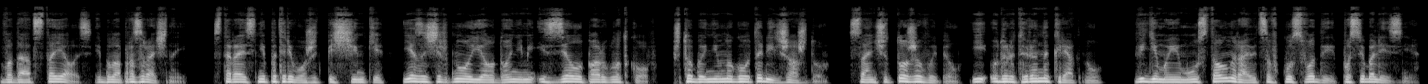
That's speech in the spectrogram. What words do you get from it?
Вода отстоялась и была прозрачной. Стараясь не потревожить песчинки, я зачерпнул ее ладонями и сделал пару глотков, чтобы немного утолить жажду. Санчо тоже выпил и удовлетворенно крякнул. Видимо, ему стал нравиться вкус воды после болезни.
